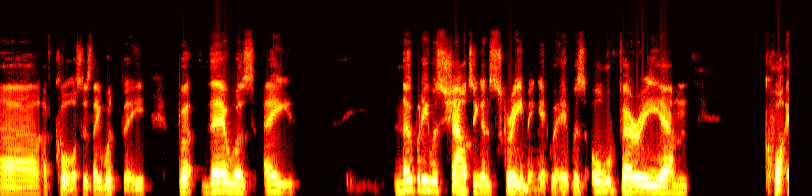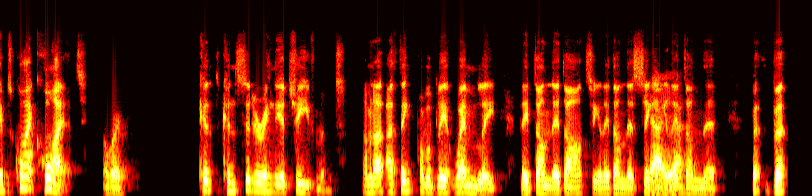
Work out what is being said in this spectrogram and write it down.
uh, of course, as they would be, but there was a nobody was shouting and screaming. It it was all very um, quite. It was quite quiet, okay con- considering the achievement. I mean, I, I think probably at Wembley they've done their dancing and they've done their singing Yeah, and yeah. they've done their, but but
